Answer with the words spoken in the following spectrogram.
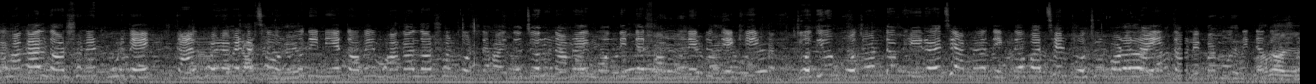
মহাকাল দর্শনের পূর্বে কাল ভৈরবের কাছে অনুমতি নিয়ে তবেই মহাকাল দর্শন করতে হয়। তো চলুন আমরা এই মন্দিরটা সম্পূর্ণ একটু দেখি। যদিও প্রচণ্ড ভিড় রয়েছে আপনারা দেখতেও পাচ্ছেন প্রচুর বড় লাইন। তখন একবার মন্দিরটা দর্শন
